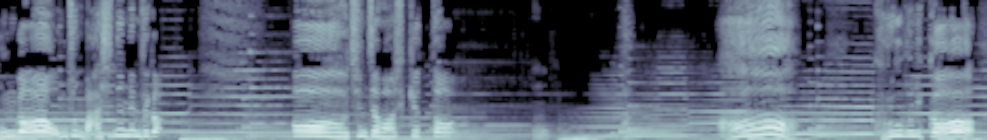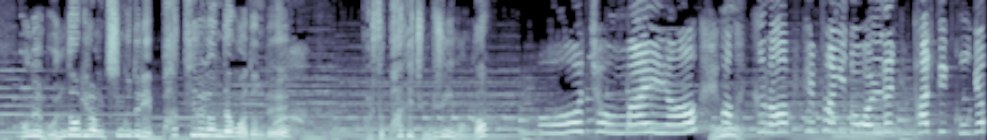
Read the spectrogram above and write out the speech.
뭔가 엄청 맛있는 냄새가. 아, 진짜 맛있겠다. 어? 아, 그러고 보니까 오늘 몬덕이랑 친구들이 파티를 연다고 하던데. 벌써 파티 준비 중인 건가? 어, 정말요? 오. 어, 그럼 햄팡이도 얼른 파티 구경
